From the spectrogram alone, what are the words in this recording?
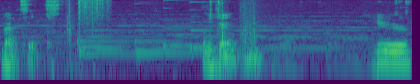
that's it. We don't you.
